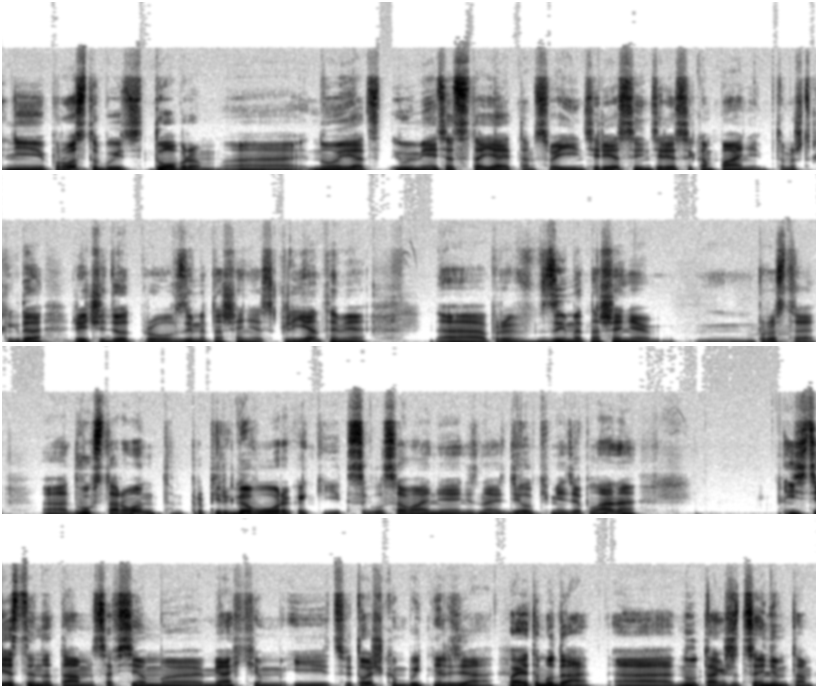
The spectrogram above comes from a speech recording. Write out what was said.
не просто быть добрым, э, но и, от, и уметь отстоять там свои интересы, интересы компании. Потому что когда речь идет про взаимоотношения с клиентами, э, про взаимоотношения просто э, двух сторон, там, про переговоры какие-то, согласования, не знаю, сделки медиаплана, естественно, там совсем э, мягким и цветочком быть нельзя. Поэтому да, ну, также ценим там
